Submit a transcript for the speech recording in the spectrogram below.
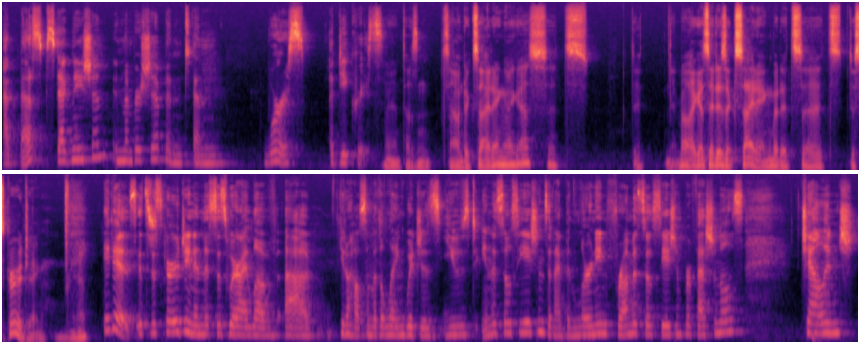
at best stagnation in membership and and worse a decrease. It doesn't sound exciting, I guess. It's it, well, I guess it is exciting, but it's uh, it's discouraging. You know? It is. It's discouraging, and this is where I love, uh, you know, how some of the language is used in associations, and I've been learning from association professionals. Challenge,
